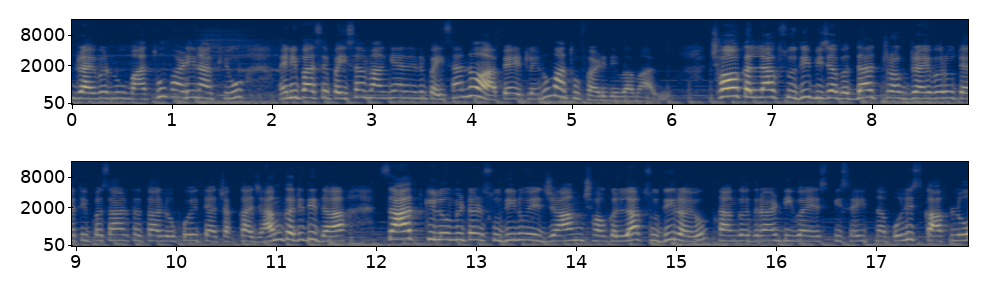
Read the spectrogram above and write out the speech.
ડ્રાઈવરનું માથું ફાડી નાખ્યું. એની પાસે પૈસા માંગ્યા અને એને પૈસા ન આપ્યા એટલે એનું માથું ફાડી દેવામાં આવ્યું. છ કલાક સુધી બીજા બધા જ ટ્રક ડ્રાઈવરો ત્યાંથી પસાર થતા લોકોએ ત્યાં ચક્કા જામ કરી દીધા. સાત કિલોમીટર સુધીનો એ જામ છ કલાક સુધી રહ્યો. ધાંગધ્રા, ડીવાયએસપી સહિતના પોલીસ કાફલો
